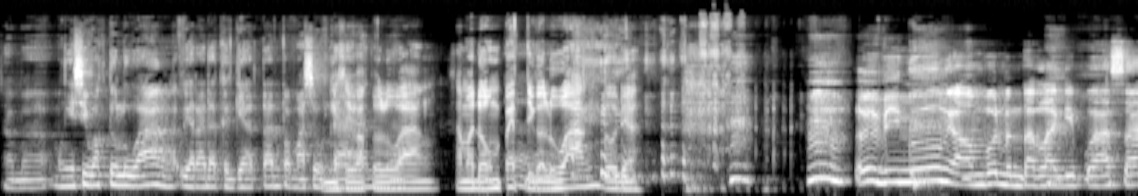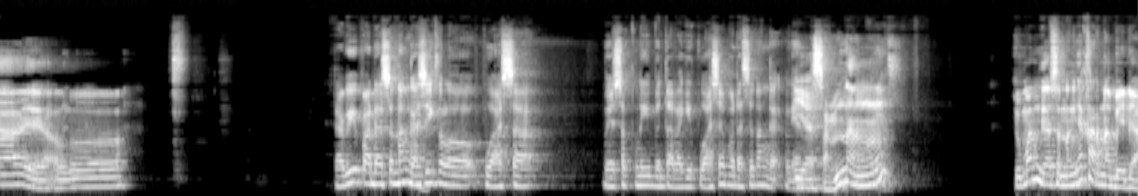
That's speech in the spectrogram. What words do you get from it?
sama mengisi waktu luang biar ada kegiatan pemasukan. ngisi waktu luang sama dompet juga luang tuh dia. Tapi bingung ya ampun bentar lagi puasa ya Allah. Tapi pada senang gak sih kalau puasa besok nih bentar lagi puasa pada senang nggak kalian? Iya seneng. Cuman nggak senengnya karena beda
